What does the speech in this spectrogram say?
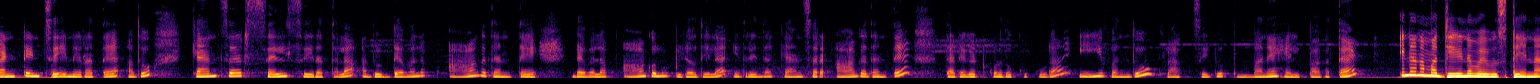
ಕಂಟೆಂಟ್ಸ್ ಏನಿರುತ್ತೆ, ಅದು ಕ್ಯಾನ್ಸರ್ ಸೆಲ್ಸ್ ಇರುತ್ತಲ್ಲ, ಅದು ಡೆವಲಪ್ ಆಗದಂತೆ, ಡೆವಲಪ್ ಆಗಲು ಬಿಡೋದಿಲ್ಲ. ಇದರಿಂದ ಕ್ಯಾನ್ಸರ್ ಆಗದಂತೆ ತಡೆಗಟ್ಕೊಳ್ಳೋದಕ್ಕೂ ಕೂಡ ಈ ಒಂದು ಫ್ಲಾಕ್ಸೀಡು ತುಂಬಾ ಹೆಲ್ಪ್ ಆಗುತ್ತೆ. ಇನ್ನು ನಮ್ಮ ಜೀರ್ಣ ವ್ಯವಸ್ಥೆಯನ್ನು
